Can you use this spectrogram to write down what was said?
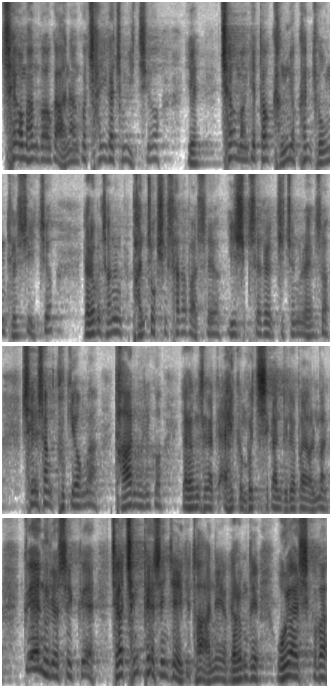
체험한 거하고 안 한 거 차이가 좀 있지요. 예, 체험한 게 더 강력한 교훈이 될 수 있죠. 여러분 저는 반쪽씩 살아봤어요. 20세를 기준으로 해서 세상 부귀영화 다 누리고 여러분 생각할 때 에이 그뭐 지가 누려봐야 얼마나 꽤 누렸어요. 꽤 제가 창피해서 이제 얘기 더 안 해요. 여러분들이 오해하실까봐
